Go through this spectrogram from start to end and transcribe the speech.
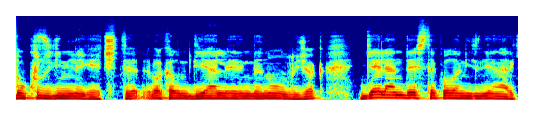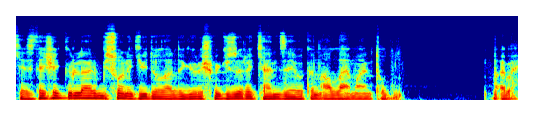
9 winle geçti. Bakalım diğerlerinde ne olacak. Gelen destek olan izleyen herkese teşekkürler. Bir sonraki videolarda görüşmek üzere. Kendinize bakın. Allah'a emanet olun. Bay bay.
